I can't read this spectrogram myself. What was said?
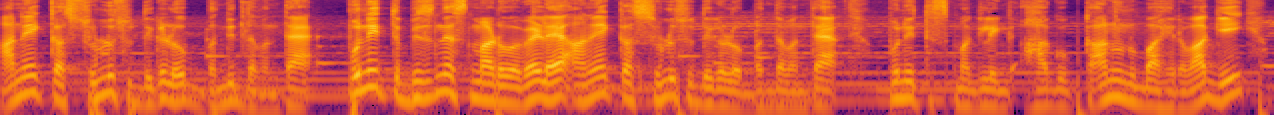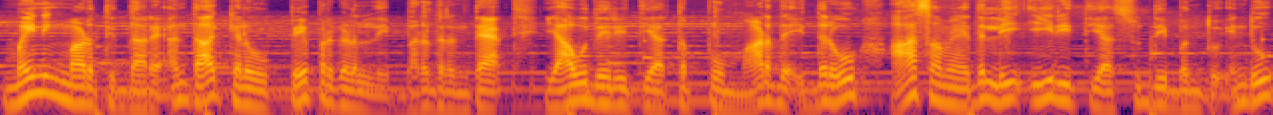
ಅನೇಕ ಸುಳ್ಳು ಸುದ್ದಿಗಳು ಬಂದಿದ್ದವಂತೆ. ಪುನೀತ್ ಬಿಸ್ನೆಸ್ ಮಾಡುವ ವೇಳೆ ಅನೇಕ ಸುಳ್ಳು ಸುದ್ದಿಗಳು ಬಂದವಂತೆ. ಪುನೀತ್ ಸ್ಮಗ್ಲಿಂಗ್ ಹಾಗೂ ಕಾನೂನು ಬಾಹಿರವಾಗಿ ಮೈನಿಂಗ್ ಮಾಡುತ್ತಿದ್ದಾರೆ ಅಂತ ಕೆಲವು ಪೇಪರ್ಗಳಲ್ಲಿ ಬರೆದರಂತೆ. ಯಾವುದೇ ರೀತಿಯ ತಪ್ಪು ಮಾಡದೇ ಇದ್ದರೂ ಆ ಸಮಯದಲ್ಲಿ ಈ ರೀತಿಯ ಸುದ್ದಿ ಬಂತು ಎಂದು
